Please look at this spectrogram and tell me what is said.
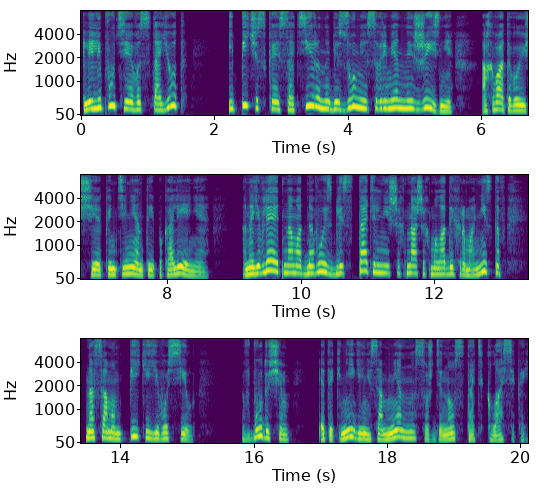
Лилипутия восстает — эпическая сатира на безумие современной жизни, охватывающая континенты и поколения — она являет нам одного из блистательнейших наших молодых романистов на самом пике его сил. В будущем этой книге, несомненно, суждено стать классикой.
